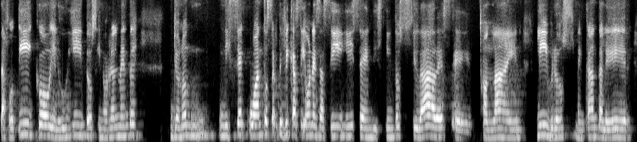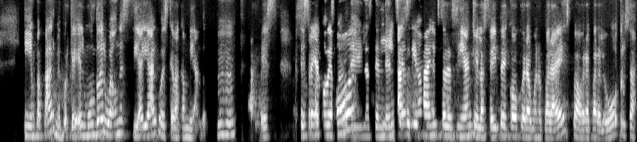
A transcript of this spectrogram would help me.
la fotico y el juguito, sino realmente yo no ni sé cuántas certificaciones así hice en distintas ciudades, eh, online, libros, me encanta leer y empaparme, porque el mundo del wellness, si hay algo, es que va cambiando. Es siempre hay algo de moda. Las tendencias. hace 10 años te decían que el aceite de coco era bueno para esto, ahora para lo otro, o sea,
